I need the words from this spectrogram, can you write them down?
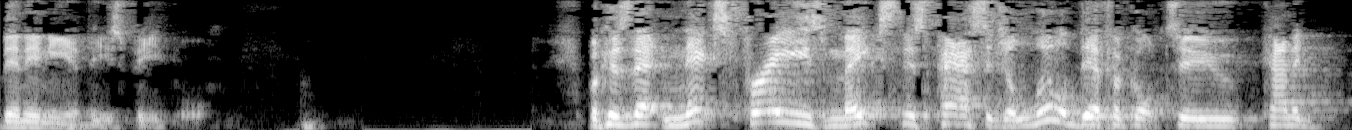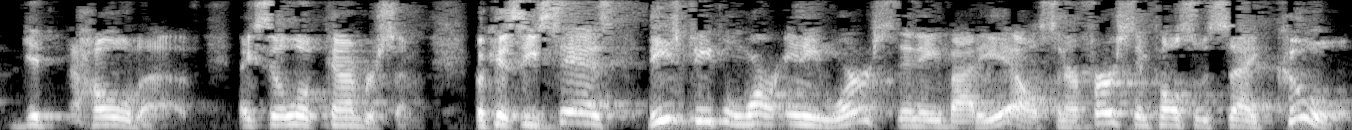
than any of these people? Because that next phrase makes this passage a little difficult to kind of get hold of. Makes it a little cumbersome. Because he says, these people weren't any worse than anybody else. And our first impulse would say, cool,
